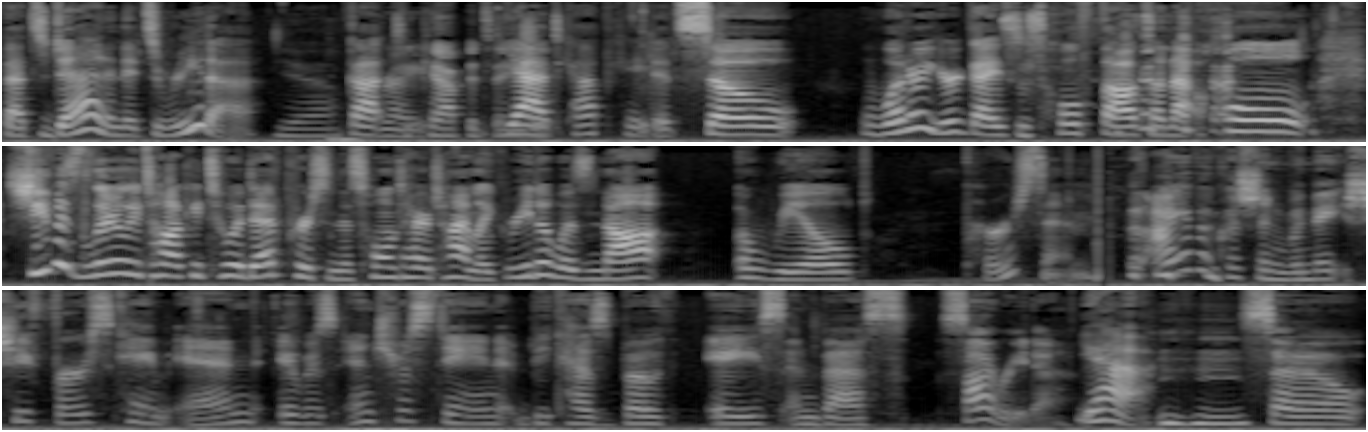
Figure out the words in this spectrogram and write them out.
that's dead and it's Rita. Yeah. Got Right. Decapitated. yeah, decapitated. So what are your guys' whole thoughts on that whole she was literally talking to a dead person this whole entire time. Like Rita was not a real person. But I have a question. When they she first came in, it was interesting because both Ace and Bess saw Rita. Yeah. So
